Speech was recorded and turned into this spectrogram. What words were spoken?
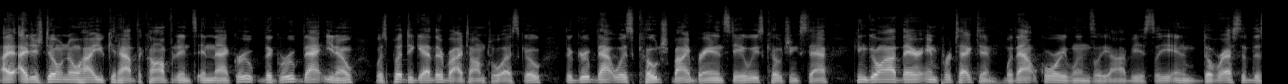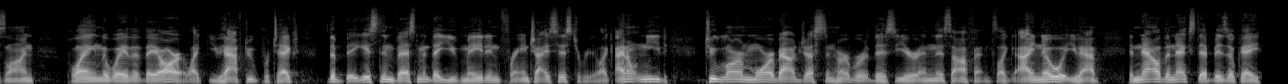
I, I just don't know how you could have the confidence in that group. The group that, you know, was put together by Tom Telesco, the group that was coached by Brandon Staley's coaching staff can go out there and protect him without Corey Linsley, obviously, and the rest of this line playing the way that they are. Like you have to protect the biggest investment that you've made in franchise history. Like I don't need to learn more about Justin Herbert this year and this offense. Like I know what you have. And now the next step is okay,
